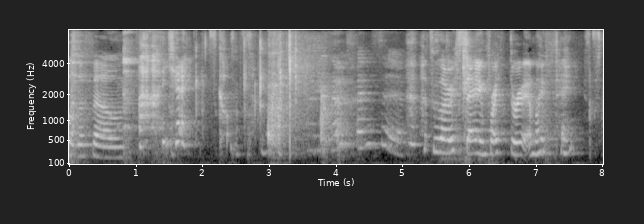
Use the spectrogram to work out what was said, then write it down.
rolls of film. yeah, It's cost so much. It's so expensive. That's what I was saying before I threw it in my face.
